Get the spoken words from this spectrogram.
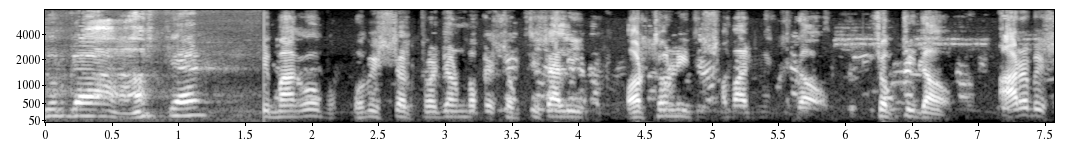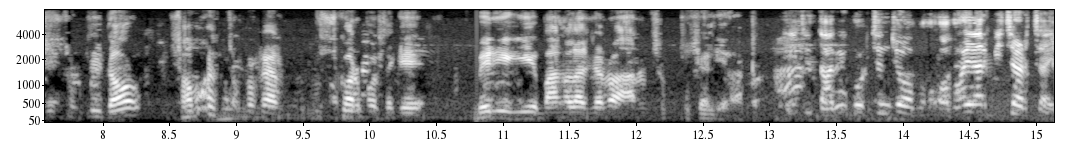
দুর্গা আসছেন। মাগো ভবিষ্যৎ প্রজন্মকে শক্তিশালী অর্থনীতি সমাজনীতি দাও শক্তি দাও আরও বেশি শক্তি দাও সমস্ত প্রকার দুষ্কর্ম থেকে বেরিয়ে গিয়ে বাংলা যেন আরও শক্তিশালী হয়। দাবি করছেন যে অভয়ার বিচার চাই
